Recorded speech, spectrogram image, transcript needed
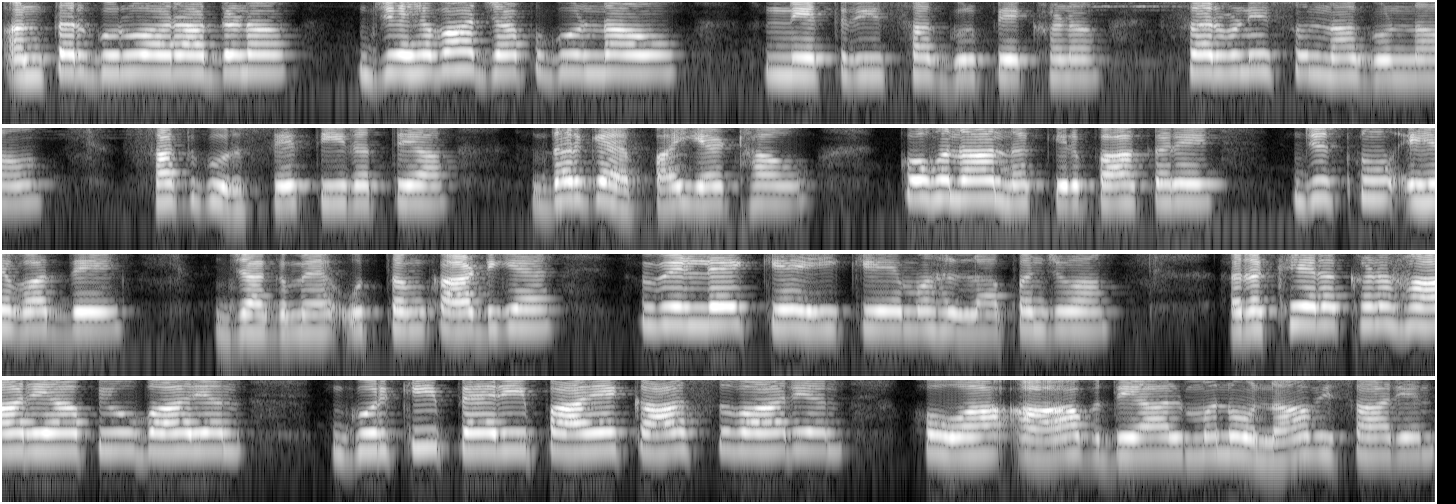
ਅੰਤਰ ਗੁਰੂ ਆਰਾਧਨਾ, ਜਿਹਵਾ ਜਪ ਗੁਰਨਾਉ ਨੇਤਰੀ ਸਤਗੁਰ ਪੇਖਣਾ, ਸਰਵਣੀ ਸੁਨਾ ਗੁਰਨਾਉ ਸਤਗੁਰ ਸੇ ਤੀਰਤਿਆ, ਦਰਗਹਿ ਪਾਈਐ ਠਾਉ, ਕੋਹ ਨਾਨਕ ਕਿਰਪਾ ਕਰੇ ਜਿਸ ਨੂੰ ਇਹ ਵਾਦੇ ਜਗ ਮੈਂ ਉਤਮ ਕਾਢੀਐ ਵੇਲੇ ਕੇਈ ਕੇ ਮਹੱਲਾ ਪੰਜਵਾ, ਰਖੇ ਰਖਣ ਹਾਰਿਆ ਪਿਉ ਬਾਰਿਆਨ ਗੁਰ ਕੀ ਪੈਰੀ ਪਾਏ ਕਾਸ ਸਵਾਰਿਆਨ ਹੋਆ ਆਪ ਦਿਆਲ ਮਨੋ ਨਾ ਵਿਸਾਰਿਆਨ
